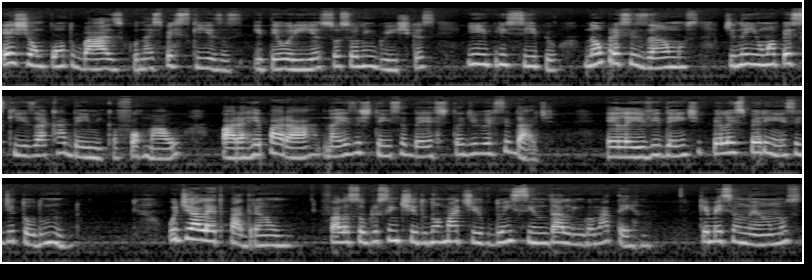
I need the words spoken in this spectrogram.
Este é um ponto básico nas pesquisas e teorias sociolinguísticas e, em princípio, não precisamos de nenhuma pesquisa acadêmica formal para reparar na existência desta diversidade. Ela é evidente pela experiência de todo mundo. O dialeto padrão fala sobre o sentido normativo do ensino da língua materna, que mencionamos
